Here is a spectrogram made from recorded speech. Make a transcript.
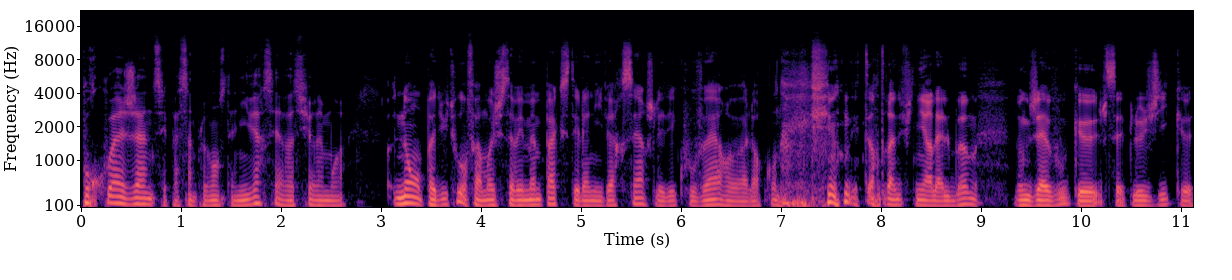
Pourquoi Jeanne C'est pas simplement cet anniversaire, rassurez-moi? Non, pas du tout. Enfin, moi, je savais même pas que c'était l'anniversaire. Je l'ai découvert euh, alors qu'on on était en train de finir l'album. Donc, j'avoue que cette logique, euh,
